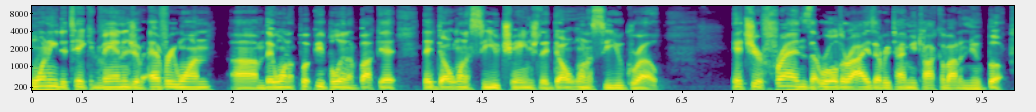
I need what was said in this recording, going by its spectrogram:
wanting to take advantage of everyone. Um, they want to put people in a bucket. They don't want to see you change. They don't want to see you grow. It's your friends that roll their eyes every time you talk about a new book.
